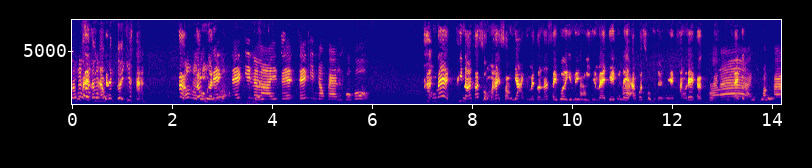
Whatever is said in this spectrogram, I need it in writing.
ต้องไปต้องเอาเป็นตัวอย่างก็ต้องระก็ดมเหมือนเจ๊เจ๊กินอะไรเจ๊เจ๊กินกาแฟหรือโกโก้ครั้งแรก พี่น้อยเขาส่งมาให้สองอย่างใช่ไหมตอนนั้นไซเบอร์ยังไม่มีใช่ไหมเจ๊ก็เลยค่ะเอาผสมกันเนี่ยครั้งแรกกับอ่าใส่กับกิกุ๊นมะกค่า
